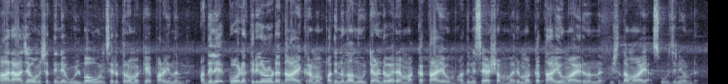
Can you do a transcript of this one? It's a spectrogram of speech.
ആ രാജവംശത്തിന്റെ ഉത്ഭവവും ചരിത്രവുമൊക്കെ പറയുന്നുണ്ട്. അതിൽ കോലത്തിരികളുടെ ദായക്രമം പതിനൊന്നാം നൂറ്റാണ്ട് വരെ മക്കത്തായവും അതിനുശേഷം മരുമക്കത്തായവുമായിരുന്നെന്ന് വിശദമായ സൂചനയുണ്ട്.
